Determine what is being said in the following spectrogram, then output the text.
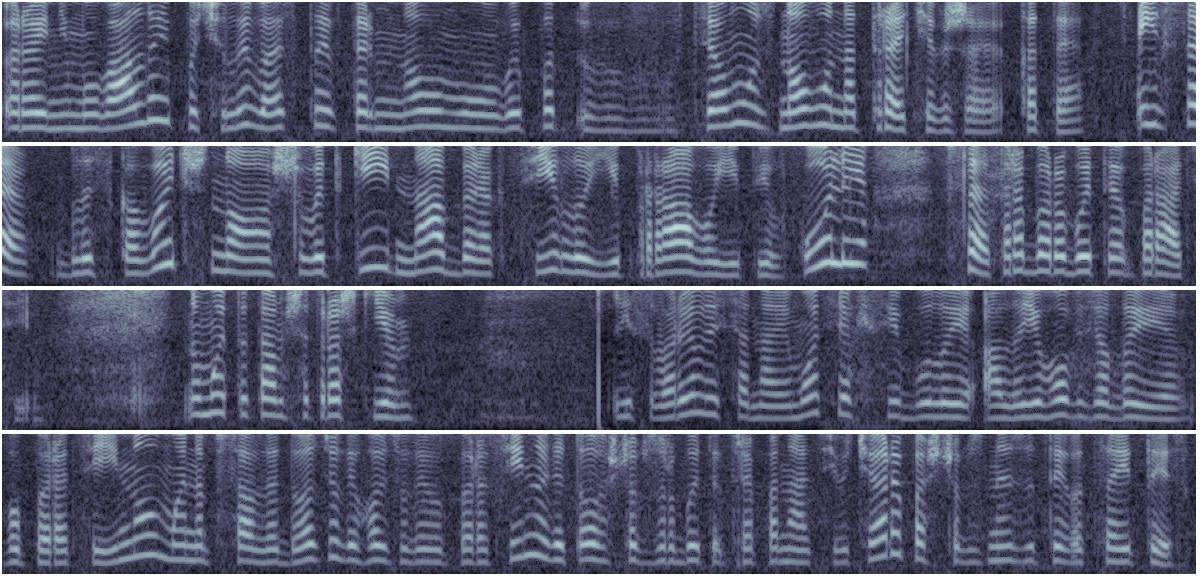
реанімували і почали вести в терміновому випад в цьому знову на третє вже КТ. І все блискавично, швидкий наберег цілої правої півкулі. Все, треба робити операцію. Ну, ми то там ще трошки і сварилися на емоціях всі були, але його взяли в операційну. Ми написали дозвіл, його взяли в операційну для того, щоб зробити трепанацію черепа, щоб знизити оцей тиск.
